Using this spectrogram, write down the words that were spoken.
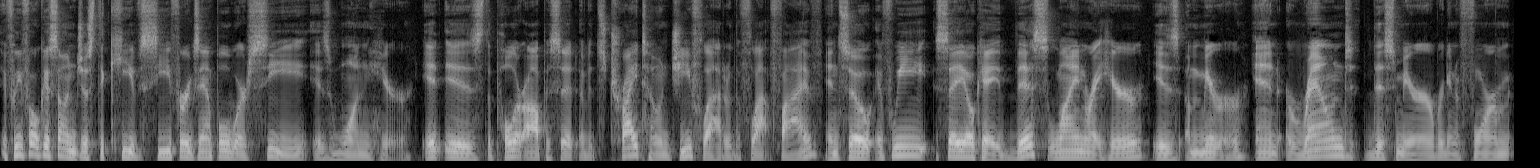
If we focus on just the key of C, for example, where C is one here, it is the polar opposite of its tritone G flat or the flat five. And so if we say, okay, this line right here is a mirror and around this mirror, we're gonna form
